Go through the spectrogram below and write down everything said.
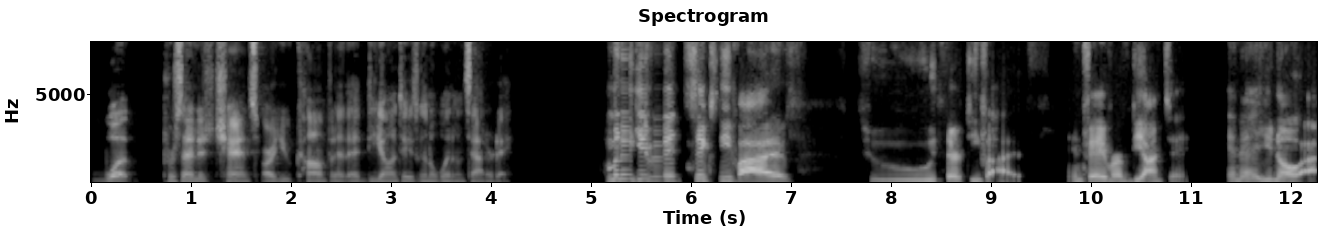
what percentage chance are you confident that Deontay is going to win on Saturday? I'm gonna give it 65 to 35 in favor of Deontay. And uh, you know, I-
